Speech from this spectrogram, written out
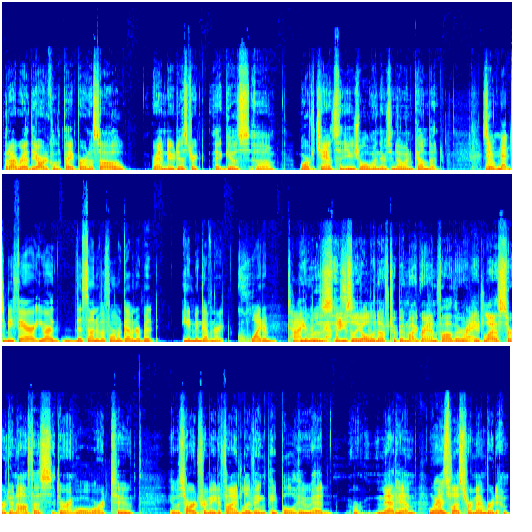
but I read the article in the paper and I saw, oh, brand new district. That gives um, more of a chance than usual when there's no incumbent. So, now, now, to be fair, you are the son of a former governor, but he had been governor quite a time. He was easily old enough to have been my grandfather. Right. He'd last served in office during World War II. It was hard for me to find living people who had met him, Whereas much less remembered him.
